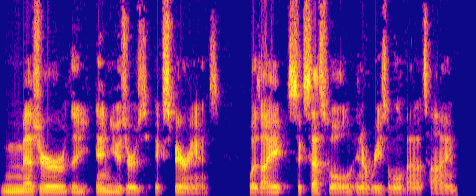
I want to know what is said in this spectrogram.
measure the end user's experience. Was I successful in a reasonable amount of time,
